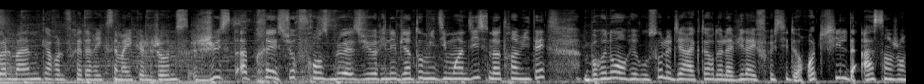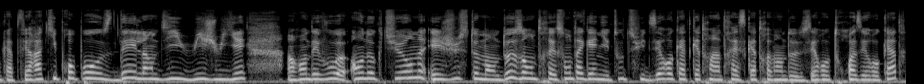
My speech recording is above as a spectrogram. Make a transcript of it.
Goldman, Carole Frédéric et Michael Jones. Juste après, sur France Bleu Azur, il est bientôt midi moins 10. Notre invité, Bruno-Henri Rousseau, le directeur de la Villa Efrussi de Rothschild à Saint-Jean-Cap-Ferrat, qui propose dès lundi 8 juillet un rendez-vous en nocturne. Et justement, deux entrées sont à gagner tout de suite 04 93 82 03 04.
